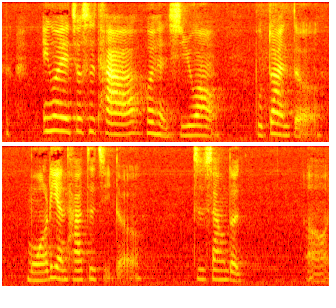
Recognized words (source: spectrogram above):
因为就是他会很希望不断的磨练他自己的智商的呃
